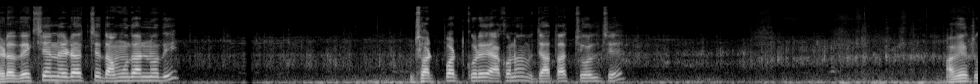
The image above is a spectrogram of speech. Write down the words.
এটা দেখছেন, এটা হচ্ছে দামোদর নদী। ঝটপট করে এখনও যাতায়াত চলছে। আমি একটু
